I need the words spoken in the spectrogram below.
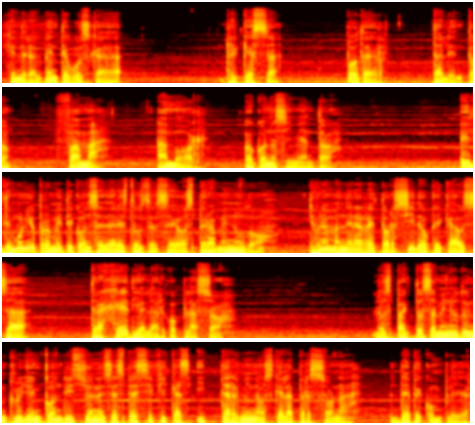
Generalmente busca riqueza, poder, talento, fama, amor o conocimiento. El demonio promete conceder estos deseos, pero a menudo de una manera retorcida que causa tragedia a largo plazo. Los pactos a menudo incluyen condiciones específicas y términos que la persona debe cumplir.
